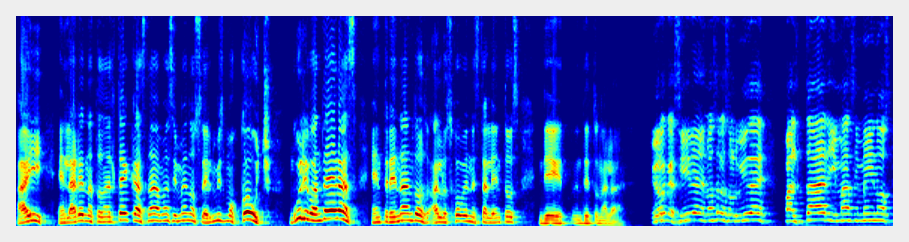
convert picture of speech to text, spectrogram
Ahí en la arena Tonaltecas, nada más y menos el mismo coach, Willy Banderas, entrenando a los jóvenes talentos de, de Tonalá. Yo creo que sí, no se les olvide faltar y más y menos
